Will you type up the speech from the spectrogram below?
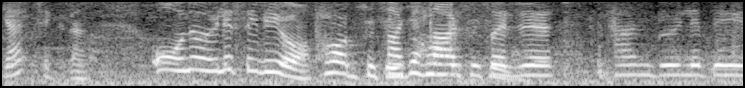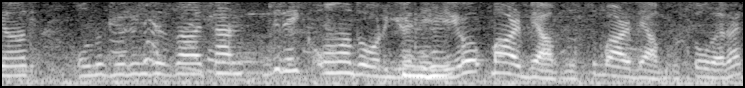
Gerçekten. O onu öyle seviyor. hadise teyze Saçlar hadise teyze. sarı, ten böyle beyaz. Onu görünce zaten direkt ona doğru yöneliyor. Barbie ablası, Barbie ablası olarak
